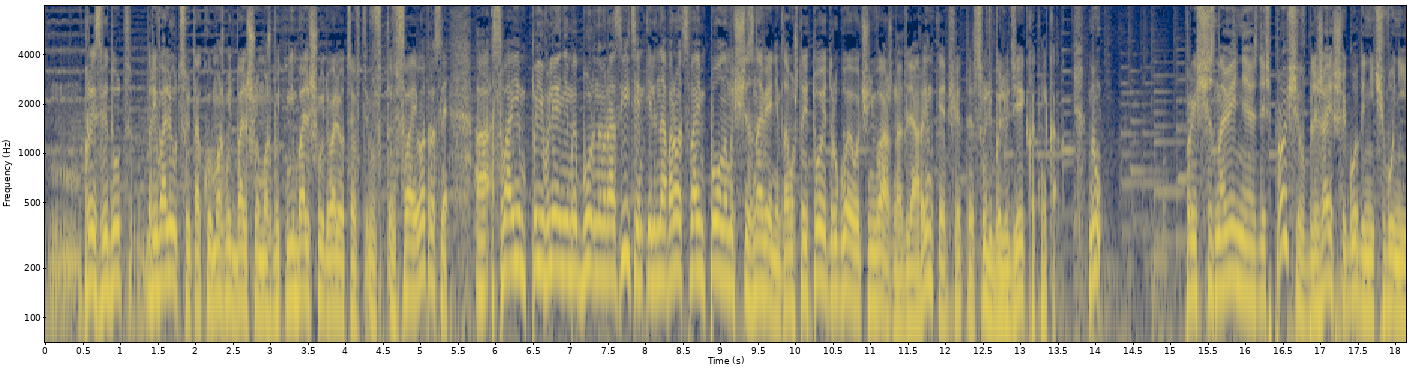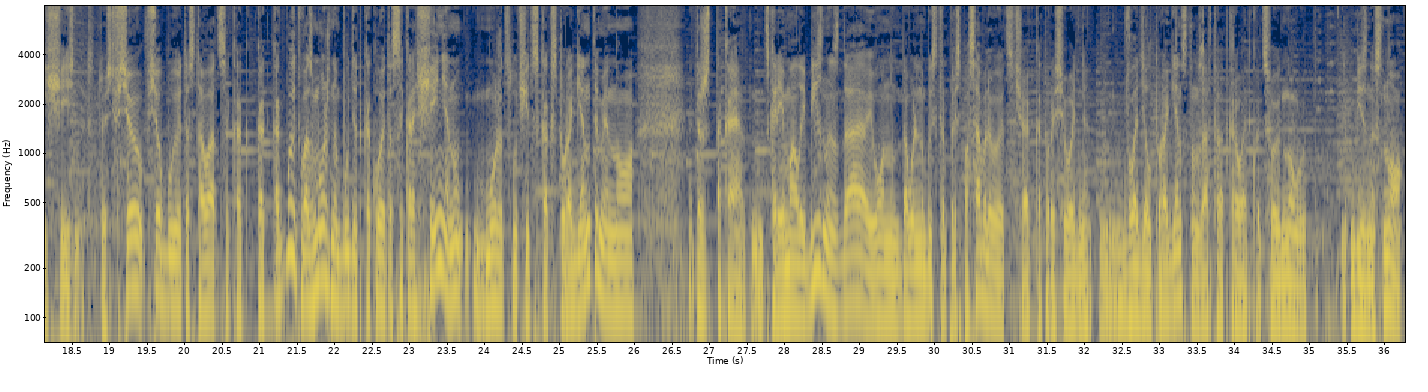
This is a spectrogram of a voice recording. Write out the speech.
произведут революцию такую, может быть, большую, может быть, небольшую революцию в, в, в своей отрасли, а, своим появлением и бурным развитием или, наоборот, своим полным исчезновением, потому что и то, и другое очень важно для рынка, и вообще это судьбы людей как-никак. Ну, про исчезновение здесь проще, в ближайшие годы ничего не исчезнет. То есть все, все будет оставаться как, как, как будет. Возможно, будет какое-то сокращение, ну, может случиться как с турагентами, но это же такая, скорее, малый бизнес, да, и он довольно быстро приспосабливается. Человек, который сегодня владел турагентством, завтра открывает какой-то свой новый бизнес. Но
